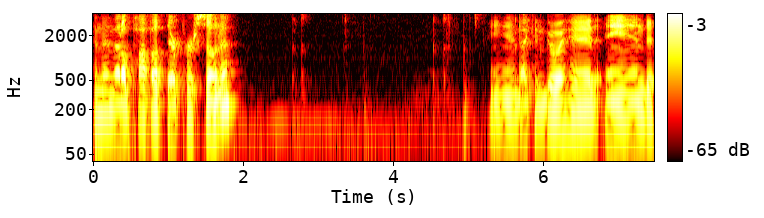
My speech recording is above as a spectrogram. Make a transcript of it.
And then that'll pop up their persona. And I can go ahead and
